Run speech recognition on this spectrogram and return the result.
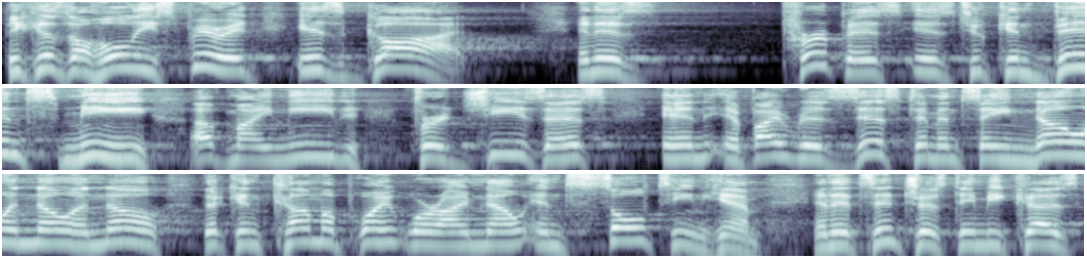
Because the Holy Spirit is God. And his purpose is to convince me of my need for Jesus. And if I resist him and say no and no and no, there can come a point where I'm now insulting him. And it's interesting because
